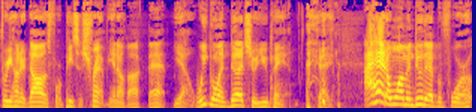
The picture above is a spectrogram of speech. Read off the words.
three hundred dollars for a piece of shrimp. You know, Fuck that. yeah, we going Dutch or you paying? Okay, I had a woman do that before.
